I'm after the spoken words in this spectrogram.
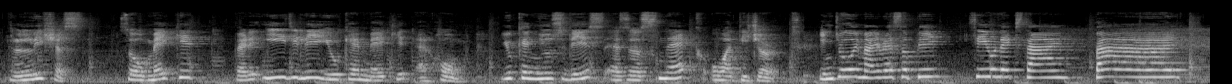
Delicious. So make it very easily. You can make it at home. You can use this as a snack or a dessert. Enjoy my recipe. See you next time. Bye.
